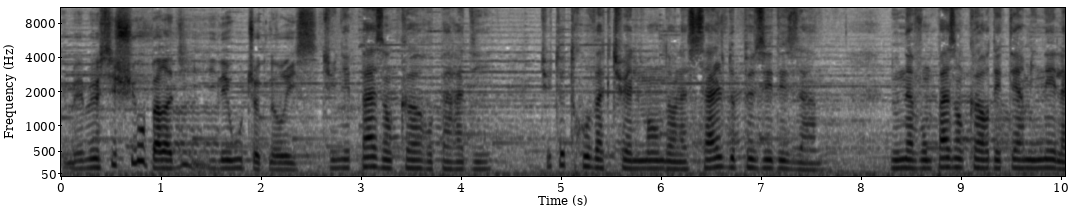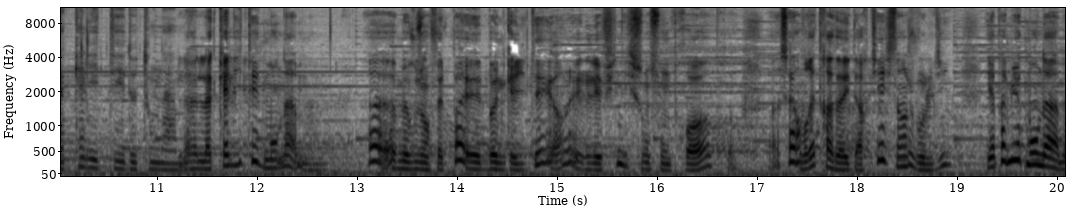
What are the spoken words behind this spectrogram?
Mais, mais si je suis au paradis, il est où Chuck Norris? Tu n'es pas encore au paradis. Tu te trouves actuellement dans la salle de pesée des âmes. Nous n'avons pas encore déterminé la qualité de ton âme. La, la qualité de mon âme. Ah, mais vous en faites pas, elle est de bonne qualité, hein, les, les finitions sont propres. Ah, c'est un vrai travail d'artiste, hein, je vous le dis. Il n'y a pas mieux que mon âme,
